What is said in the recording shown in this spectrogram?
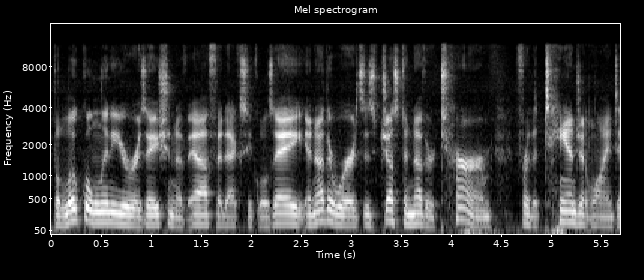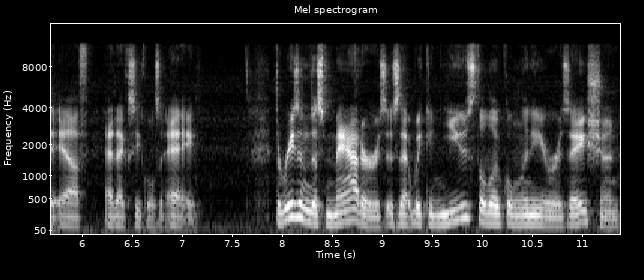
The local linearization of f at x equals a, in other words, is just another term for the tangent line to f at x equals a. The reason this matters is that we can use the local linearization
